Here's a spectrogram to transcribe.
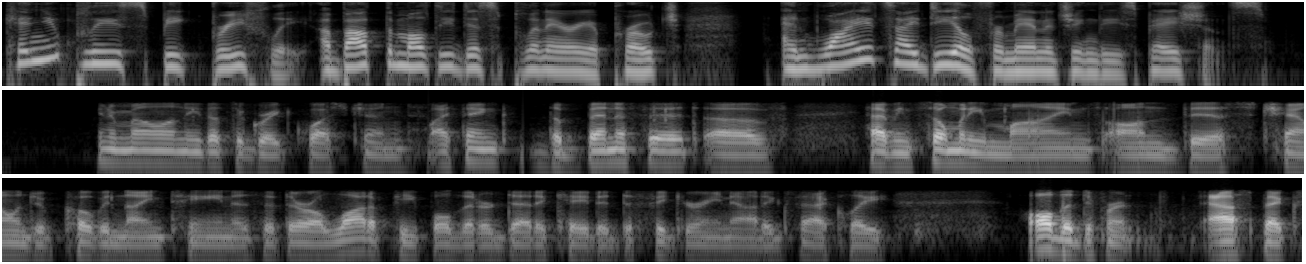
can you please speak briefly about the multidisciplinary approach and why it's ideal for managing these patients? You know, Melanie, that's a great question. I think the benefit of having so many minds on this challenge of COVID 19 is that there are a lot of people that are dedicated to figuring out exactly all the different aspects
